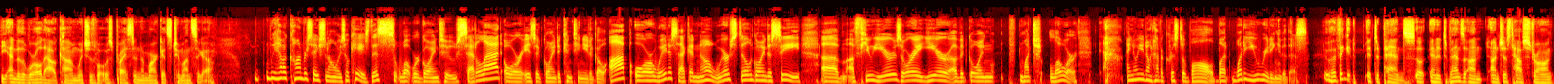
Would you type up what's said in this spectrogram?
the end of the world outcome, which is what was priced into markets two months ago. We have a conversation always okay is this what we're going to settle at or is it going to continue to go up? Or wait a second no we're still going to see um, a few years or a year of it going much lower i know you don't have a crystal ball but what are you reading into this I think it it depends, and it depends on on just how strong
